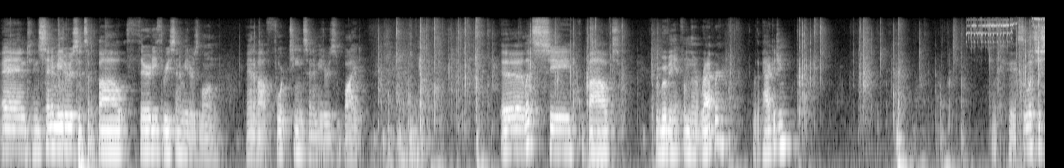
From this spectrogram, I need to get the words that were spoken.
and in centimeters it's about 33 centimeters long and about 14 centimeters wide. Uh, let's see about removing it from the wrapper or the packaging. Okay, so let's just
